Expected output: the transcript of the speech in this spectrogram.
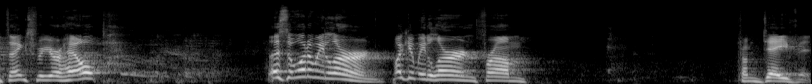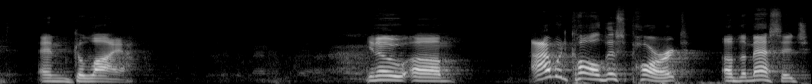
Thanks for your help. Listen, what do we learn? What can we learn from, from David and Goliath? You know, um, I would call this part of the message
